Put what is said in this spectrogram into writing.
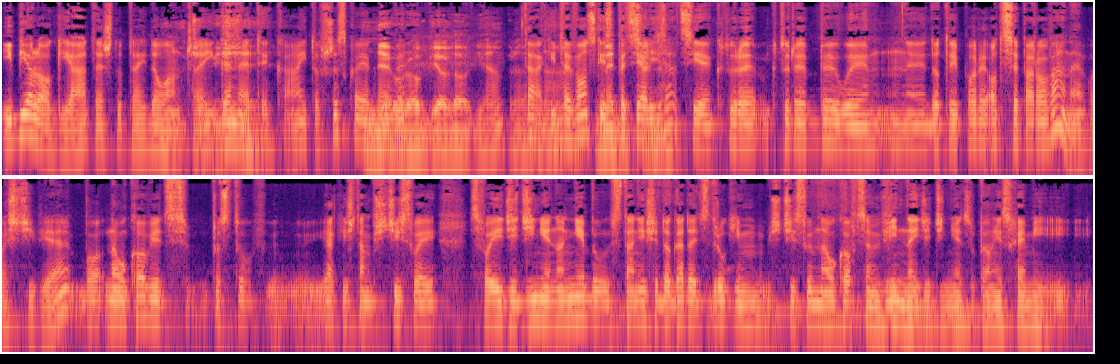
i biologia też tutaj dołącza, Oczywiście. i genetyka, i to wszystko jakby... Neurobiologia, prawda? Tak, i te wąskie Medycyna. specjalizacje, które, które były mm, do tej pory odseparowane właściwie, bo naukowiec po prostu w jakiejś tam ścisłej swojej dziedzinie, no nie był w stanie się dogadać z drugim ścisłym naukowcem w innej dziedzinie, zupełnie z chemii i,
